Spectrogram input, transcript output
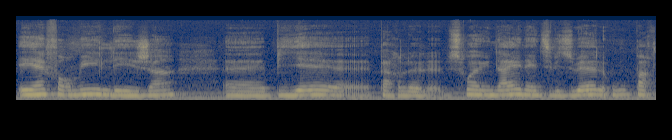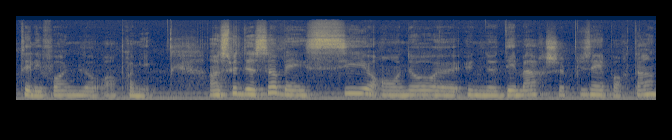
et informer les gens euh, par le, soit une aide individuelle ou par téléphone en premier. Ensuite de ça, ben, si on a euh, une démarche plus importante,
